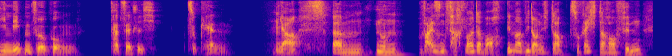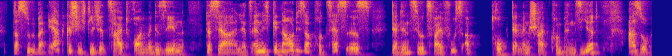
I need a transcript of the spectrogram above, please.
die Nebenwirkungen tatsächlich zu kennen. Ja, ähm, nun weisen Fachleute aber auch immer wieder, und ich glaube zu Recht darauf hin, dass so über erdgeschichtliche Zeiträume gesehen, dass ja letztendlich genau dieser Prozess ist, der den CO2-Fußabdruck der Menschheit kompensiert. Also,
